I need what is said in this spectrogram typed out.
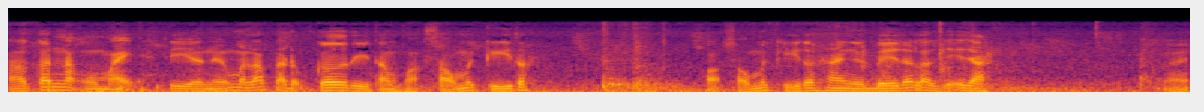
à, cân nặng của máy thì nếu mà lắp cả động cơ thì tầm khoảng 60 kg thôi. Khoảng 60 kg thôi hai người bê rất là dễ dàng. Đấy.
